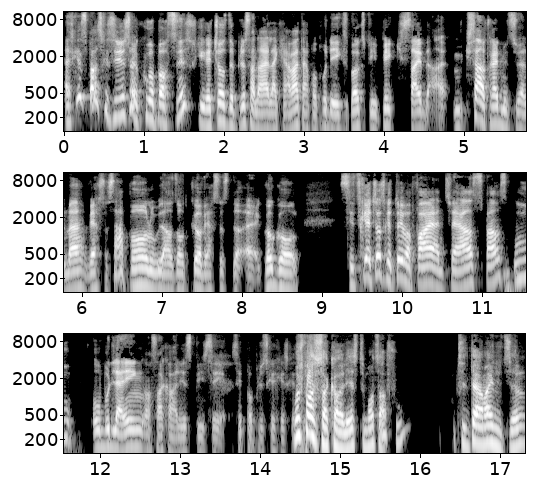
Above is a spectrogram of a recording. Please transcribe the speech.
Est-ce que tu penses que c'est juste un coup opportuniste ou qu'il y a quelque chose de plus en arrière de la cravate à propos des Xbox et Epic qui s'aident en- qui s'entraident mutuellement versus Apple ou dans d'autres cas versus euh, Google? C'est-tu quelque chose que toi, il va faire la différence, tu penses? Ou au bout de la ligne, on s'en calisse puis c'est pas plus que qu'est-ce que Moi, je pense que ça calisse. Tout le monde s'en fout. C'est littéralement inutile.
